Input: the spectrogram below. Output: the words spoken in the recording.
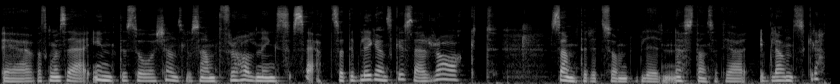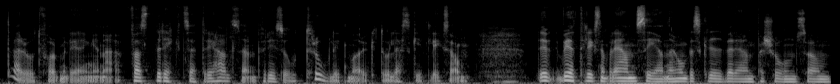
eh, vad ska man säga, inte så känslosamt förhållningssätt. Så att det blir ganska så här rakt samtidigt som det blir nästan så att jag ibland skrattar åt formuleringarna. Fast direkt sätter i halsen för det är så otroligt mörkt och läskigt liksom. Det vet till exempel en scen när hon beskriver en person som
